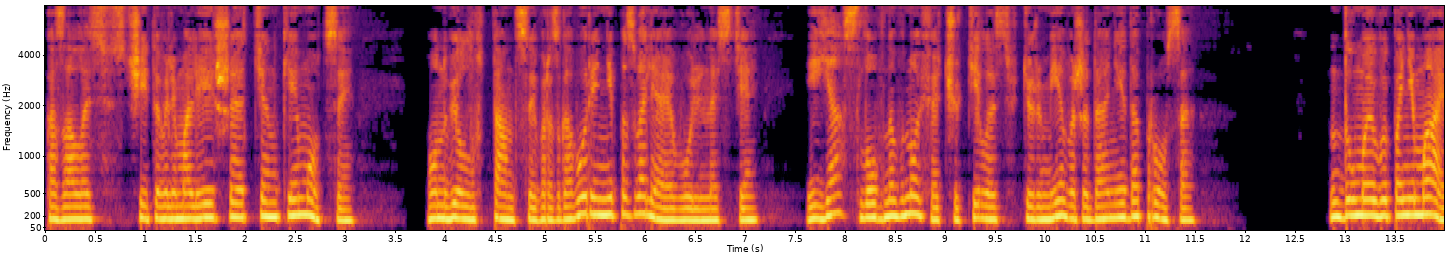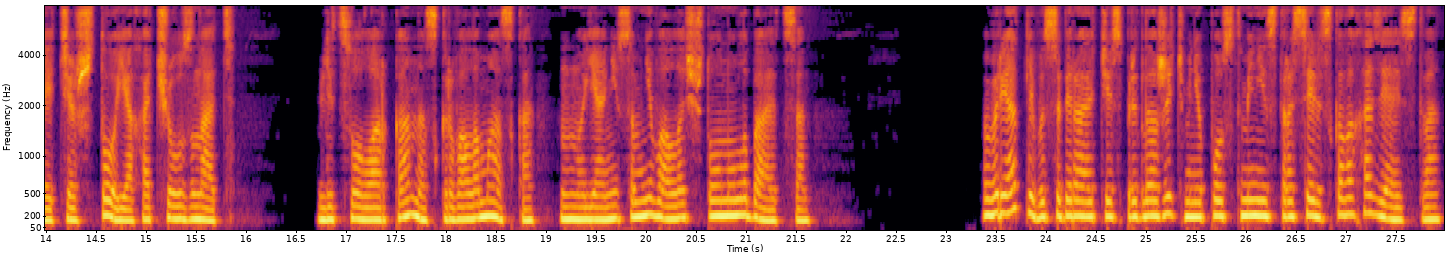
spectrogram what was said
казалось, считывали малейшие оттенки эмоций. Он вел в танце и в разговоре, не позволяя вольности. И я словно вновь очутилась в тюрьме в ожидании допроса. «Думаю, вы понимаете, что я хочу узнать». Лицо Ларкана скрывала маска, но я не сомневалась, что он улыбается. «Вряд ли вы собираетесь предложить мне пост министра сельского хозяйства».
